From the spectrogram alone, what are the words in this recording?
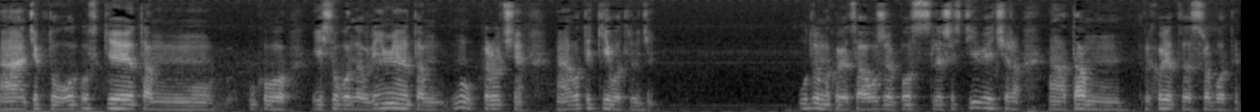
а, те, кто в отпуске, там, ну, у кого есть свободное время, там, ну, короче, а, вот такие вот люди. Утром находятся, а уже после шести вечера а, там приходят с работы.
